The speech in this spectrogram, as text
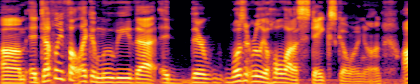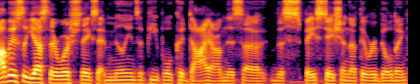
Um, it definitely felt like a movie that it, there wasn't really a whole lot of stakes going on. Obviously, yes, there were stakes that millions of people could die on this uh, this space station that they were building,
